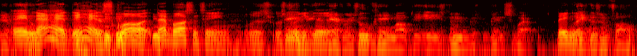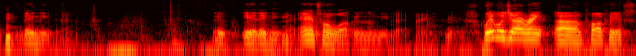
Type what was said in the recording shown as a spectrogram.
And and that had they had a squad. that Boston team was was And pretty good. Difference. Who came out the East? Them niggas were getting swept. They knew Lakers that. and four. They knew that. They- yeah, they knew that. Antoine Walker and them knew that. Man. Where would y'all rank uh, Paul Pierce?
